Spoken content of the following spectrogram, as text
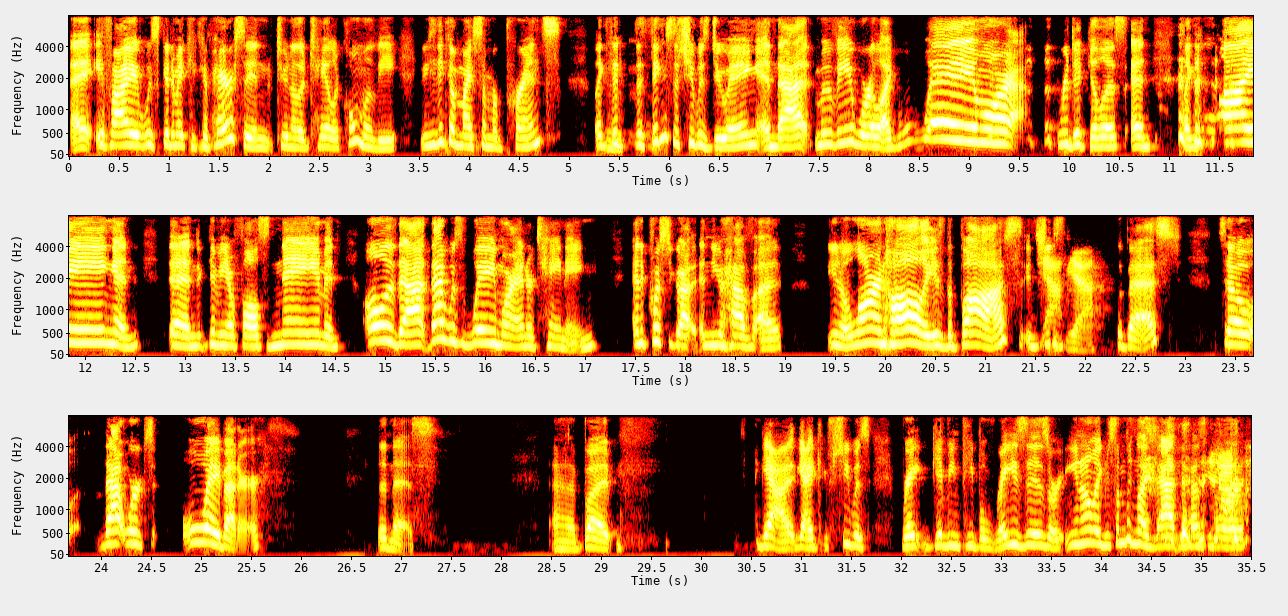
if I was going to make a comparison to another Taylor Cole movie, if you think of My Summer Prince, like the, mm. the things that she was doing in that movie were like way more ridiculous and like lying and and giving a false name and all of that. That was way more entertaining. And of course, you got and you have a, uh, you know, Lauren Holly is the boss and she's yeah, yeah. the best. So that worked way better than this. Uh, but yeah, yeah, if she was ra- giving people raises or you know, like something like that that has more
